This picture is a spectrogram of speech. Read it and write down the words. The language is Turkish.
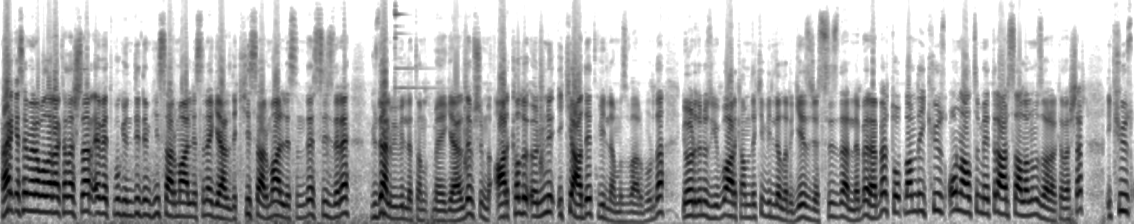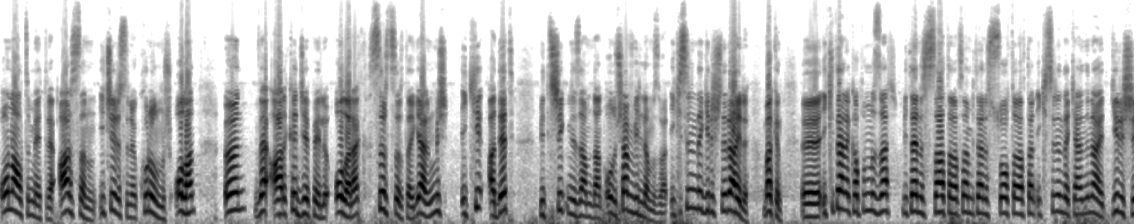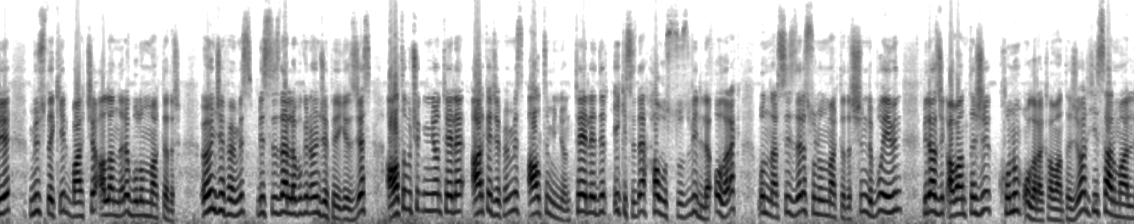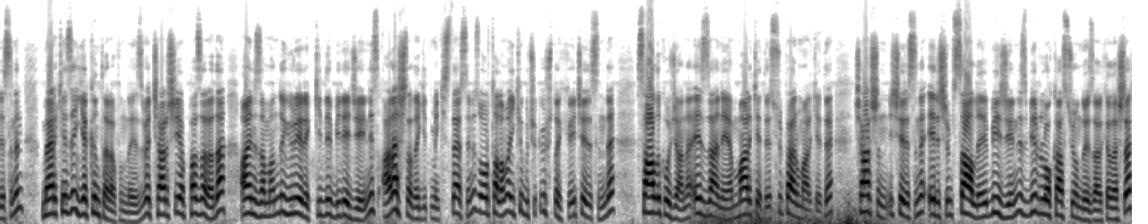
Herkese merhabalar arkadaşlar. Evet bugün Didim Hisar Mahallesi'ne geldik. Hisar Mahallesi'nde sizlere güzel bir villa tanıtmaya geldim. Şimdi arkalı önlü iki adet villamız var burada. Gördüğünüz gibi bu arkamdaki villaları gezeceğiz sizlerle beraber. Toplamda 216 metre arsa alanımız var arkadaşlar. 216 metre arsanın içerisine kurulmuş olan ön ve arka cepheli olarak sırt sırta gelmiş iki adet bitişik nizamdan oluşan villamız var. İkisinin de girişleri ayrı. Bakın e, iki tane kapımız var. Bir tanesi sağ taraftan bir tanesi sol taraftan. İkisinin de kendine ait girişi müstakil bahçe alanları bulunmaktadır. Ön cephemiz biz sizlerle bugün ön cepheyi gezeceğiz. 6,5 milyon TL arka cephemiz 6 milyon TL'dir. İkisi de havuzsuz villa olarak bunlar sizlere sunulmaktadır. Şimdi bu evin birazcık avantajı konum olarak avantajı var. Hisar Mahallesi'nin merkeze yakın tarafındayız ve çarşıya pazara da aynı zamanda yürüyerek gidebileceğiniz araçla da gitmek isterseniz ortalama 2,5-3 dakika içerisinde sağlık ocağına, eczaneye, markete, süpermarkete, çarşının içerisine erişim sağlayabileceğiniz bir lokasyondayız arkadaşlar.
